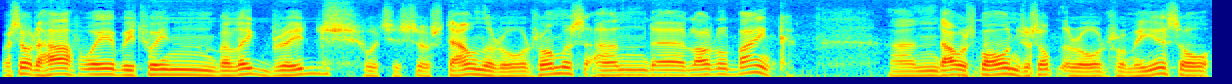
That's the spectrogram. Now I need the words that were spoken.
We're sort of halfway between Ballig Bridge, which is just down the road from us, and uh, Laurel Bank. And I was born just up the road from here, so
